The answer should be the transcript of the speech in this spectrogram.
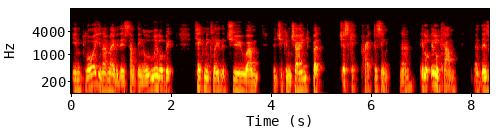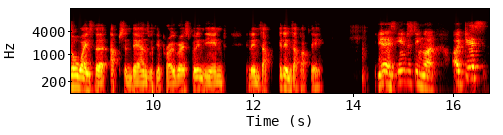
employ. You know, maybe there's something a little bit technically that you um, that you can change, but just keep practicing. You know, it'll it'll come. There's always the ups and downs with your progress, but in the end, it ends up it ends up up there. Yes, interesting one. I guess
